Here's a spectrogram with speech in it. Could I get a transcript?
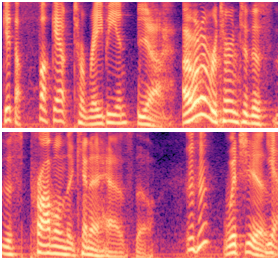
get the fuck out, Turabian. Yeah. I want to return to this this problem that Kenna has though. Mm-hmm. Which is Yeah.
